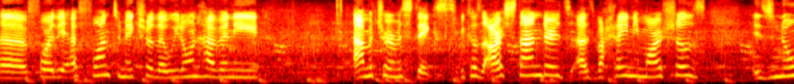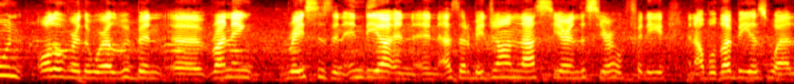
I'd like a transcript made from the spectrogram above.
uh, for the f1 to make sure that we don't have any amateur mistakes because our standards as Bahraini marshals is known all over the world. We've been uh, running races in India and in Azerbaijan last year and this year hopefully in Abu Dhabi as well.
